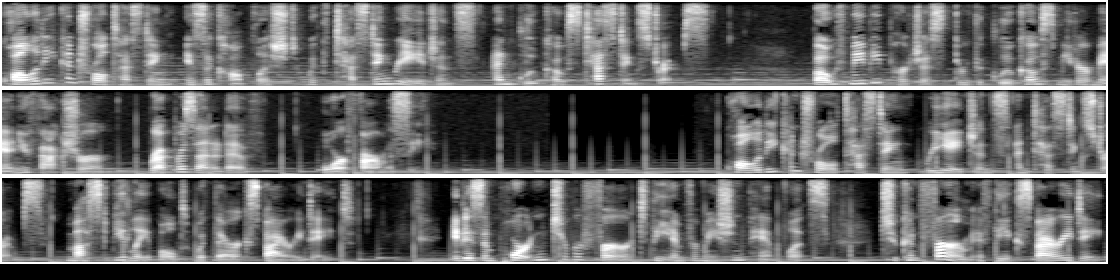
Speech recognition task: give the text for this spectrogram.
Quality control testing is accomplished with testing reagents and glucose testing strips. Both may be purchased through the glucose meter manufacturer, representative, or pharmacy. Quality control testing reagents and testing strips must be labeled with their expiry date. It is important to refer to the information pamphlets to confirm if the expiry date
